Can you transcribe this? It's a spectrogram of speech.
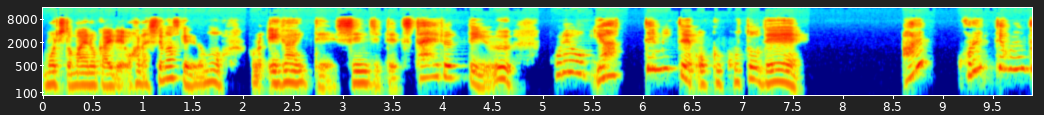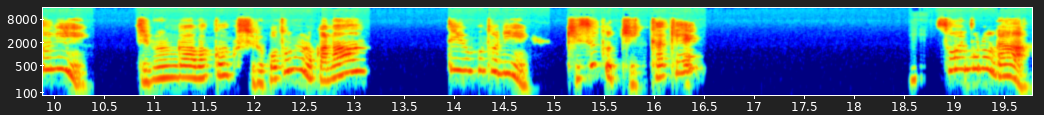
もうちょっと前の回でお話してますけれども、この描いて、信じて、伝えるっていう、これをやってみておくことで、あれ？これって本当に自分がワクワクすることなのかな？っていうことに気づくきっかけそういうものが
